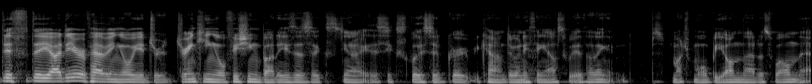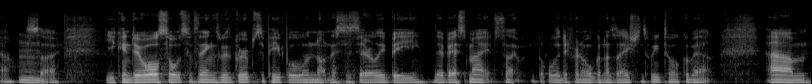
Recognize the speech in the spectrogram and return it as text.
the, the idea of having all your dr- drinking or fishing buddies as ex, you know this exclusive group you can't do anything else with. I think it's much more beyond that as well now. So you can do all sorts of things with groups of people and not necessarily be their best mates. Like all the different organisations we talk about. Um,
